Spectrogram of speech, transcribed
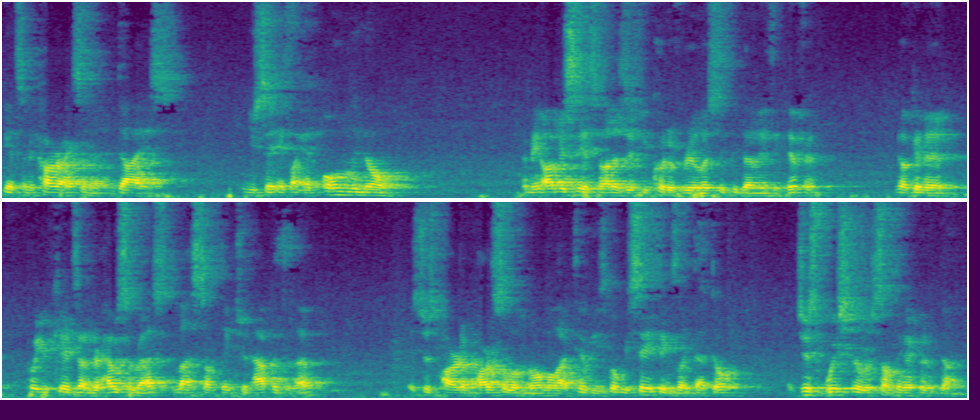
gets in a car accident, and dies. And you say, if I had only known. I mean, obviously, it's not as if you could have realistically done anything different. You're not going to put your kids under house arrest lest something should happen to them. It's just part and parcel of normal activities. But we say things like that, don't we? I just wish there was something I could have done.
